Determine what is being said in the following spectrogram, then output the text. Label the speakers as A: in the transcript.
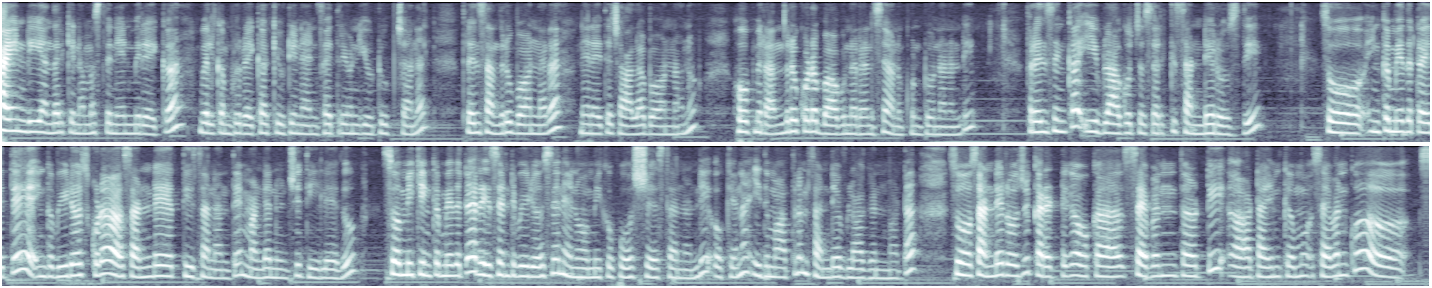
A: Hi అండి అందరికీ నమస్తే. నేను మీ Rekha. Welcome to Rekha cutie nine five three one YouTube channel. Friends అందరూ బాగున్నారా? నేనైతే చాలా బాగున్నాను. హోప్ మీరు అందరూ కూడా బాగున్నారనేసి అనుకుంటున్నానండి. ఫ్రెండ్స్ ఇంకా ఈ బ్లాగ్ వచ్చేసరికి సండే రోజుది. సో ఇంకా మీదటైతే ఇంకా వీడియోస్ కూడా సండే తీసాను అంతే మండే నుంచి తీయలేదు. సో మీకు ఇంక మీదట రీసెంట్ వీడియోసే నేను మీకు పోస్ట్ చేస్తానండి ఓకేనా? ఇది మాత్రం సండే వ్లాగ్ అనమాట సో సండే రోజు కరెక్ట్గా ఒక సెవెన్ థర్టీ ఆ టైంకేమో సెవెన్కో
